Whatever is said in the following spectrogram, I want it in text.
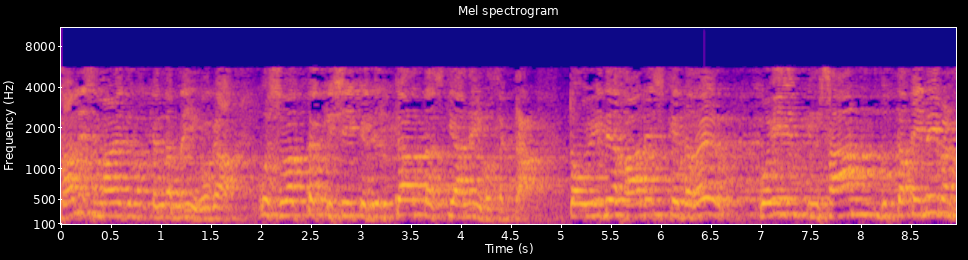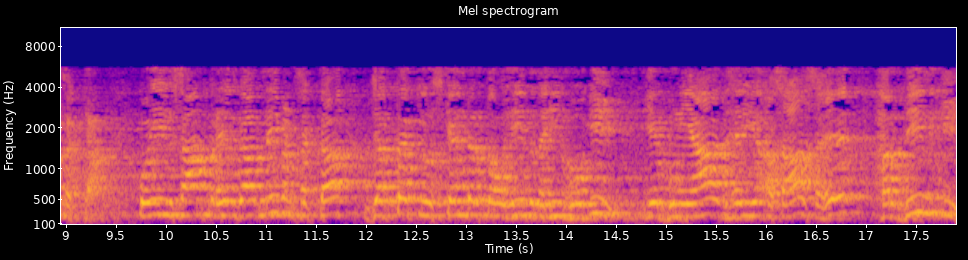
خالص ہمارے دلوں کے اندر نہیں ہوگا، اس وقت تک کسی کے دل کا تزکیہ نہیں ہو سکتا۔ توحید خالص کے بغیر کوئی انسان متقی نہیں بن سکتا، کوئی انسان پرہیزگار نہیں بن سکتا جب تک کہ اس کے اندر توحید نہیں ہوگی۔ یہ بنیاد ہے، یہ اساس ہے ہر دین کی،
